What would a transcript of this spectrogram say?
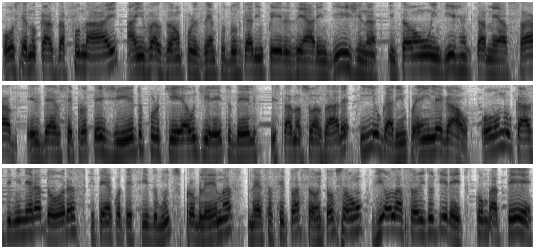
Ou se é no caso da FUNAI, a invasão, por exemplo, dos garimpeiros em área indígena, então o indígena que está ameaçado, ele deve ser protegido porque é o direito dele estar na suas áreas e o garimpo é ilegal. Ou no caso de mineradoras, que tem acontecido muitos problemas nessa situação. Então são violações do direito. Combater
